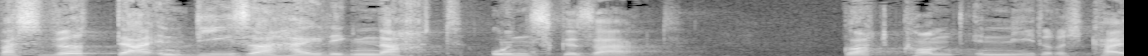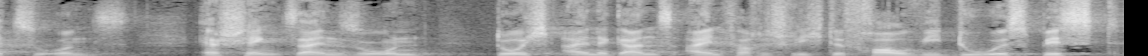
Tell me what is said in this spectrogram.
was wird da in dieser heiligen Nacht uns gesagt? Gott kommt in Niedrigkeit zu uns. Er schenkt seinen Sohn durch eine ganz einfache, schlichte Frau, wie du es bist,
